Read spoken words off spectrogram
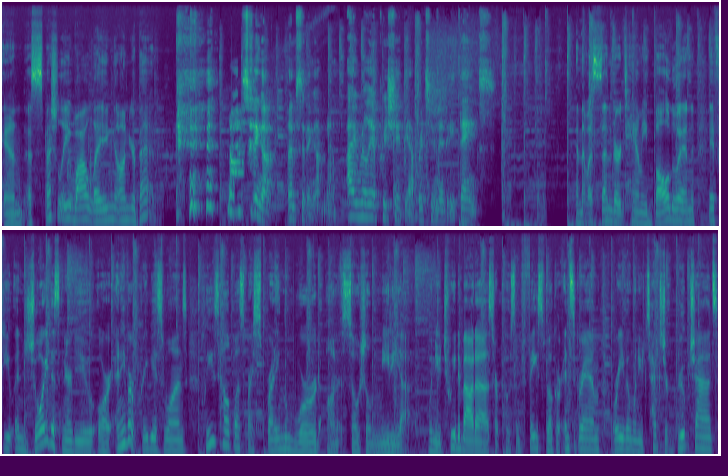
and especially while laying on your bed. no, I'm sitting up. I'm sitting up now. I really appreciate the opportunity. Thanks and that was Senator Tammy Baldwin. If you enjoyed this interview or any of our previous ones, please help us by spreading the word on social media. When you tweet about us or post on Facebook or Instagram, or even when you text your group chats,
